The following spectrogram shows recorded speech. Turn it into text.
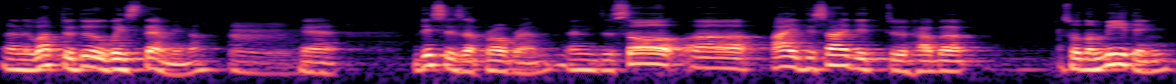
what to do with them, you know. Yeah, this is a problem, and so uh, I decided to have a sort of meeting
